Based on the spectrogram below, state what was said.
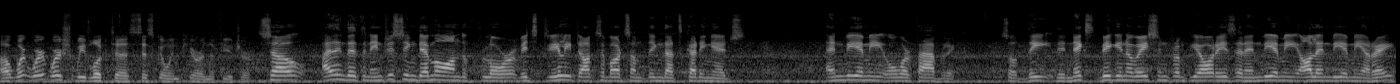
Uh, where, where, where should we look to Cisco and Pure in the future? So, I think there's an interesting demo on the floor which really talks about something that's cutting edge. NVMe over Fabric. So the, the next big innovation from Pure is an NVMe, all NVMe array.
